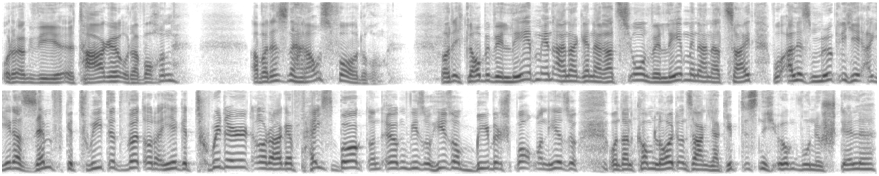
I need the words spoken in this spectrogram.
oder irgendwie äh, Tage oder Wochen, aber das ist eine Herausforderung. Und ich glaube, wir leben in einer Generation, wir leben in einer Zeit, wo alles Mögliche, jeder Senf getweetet wird oder hier getwittert oder gefacebookt und irgendwie so hier so ein Bibelspruch und hier so. Und dann kommen Leute und sagen, ja, gibt es nicht irgendwo eine Stelle,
